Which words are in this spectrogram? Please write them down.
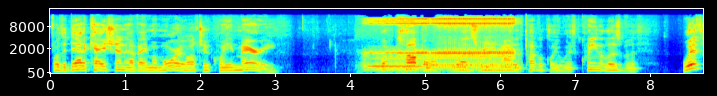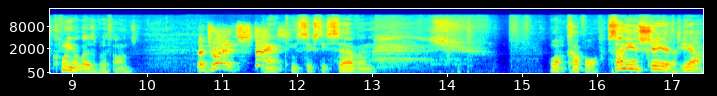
for the dedication of a memorial to Queen Mary? What couple was reunited publicly with Queen Elizabeth with Queen Elizabeth on The dreaded stinks! 1967. What couple? Sonny and Cher. Yeah,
